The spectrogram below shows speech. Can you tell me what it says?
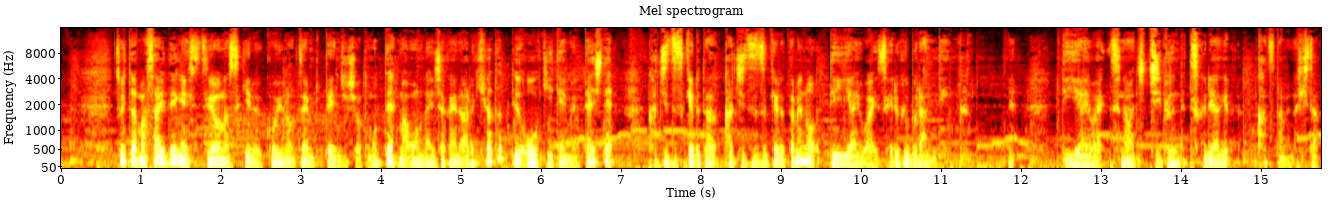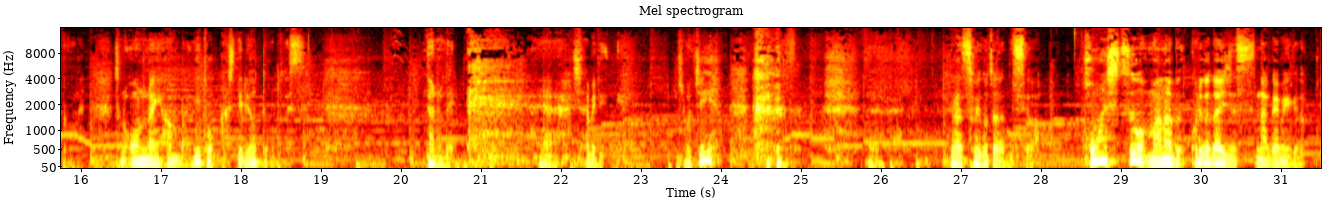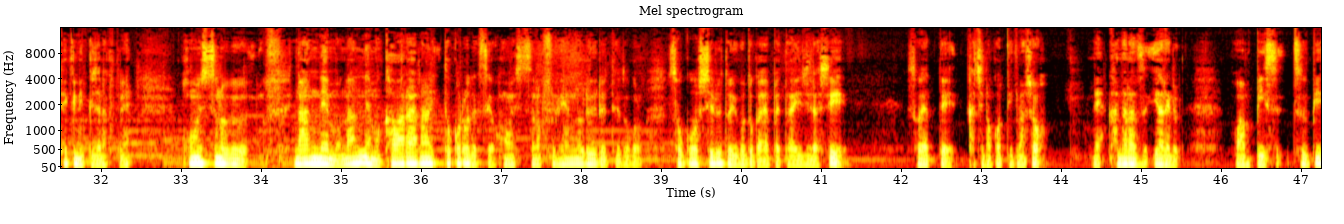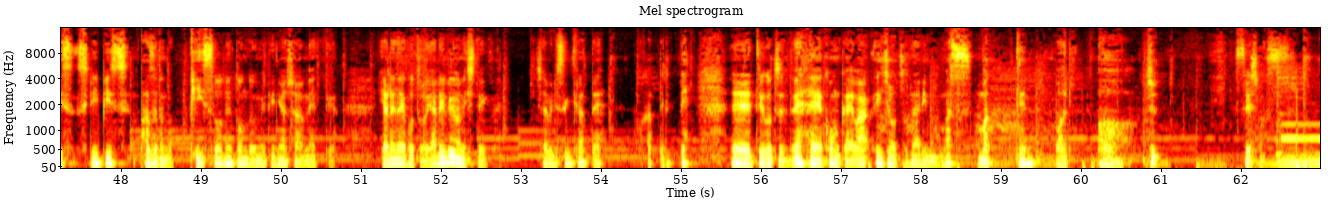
そういったまあ最低限必要なスキル、こういうのを全部伝授しようと思って、まあ、オンライン社会の歩き方っていう大きいテーマに対して、勝ち続けるた、勝ち続けるための DIY、セルフブランディング。ね、DIY、すなわち自分で作り上げる、勝つための秘策をね、そのオンライン販売に特化してるよってことです。なので、喋り、気持ちいい そういうことなんですよ。本質を学ぶ。これが大事です。何回も言うけど。テクニックじゃなくてね。本質の部分。何年も何年も変わらないところですよ。本質の普遍のルールっていうところ。そこを知るということがやっぱり大事だし、そうやって勝ち残っていきましょう。ね、必ずやれる。ワンピース、ツーピース、スリーピース、パズルのピースをね、どんどん埋めていきましょうよねっていう。やれないことをやれるようにしていく。喋りすぎかってわかってるって。えー、ということでね、えー、今回は以上となります。マッケンバリアージュ。失礼します。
